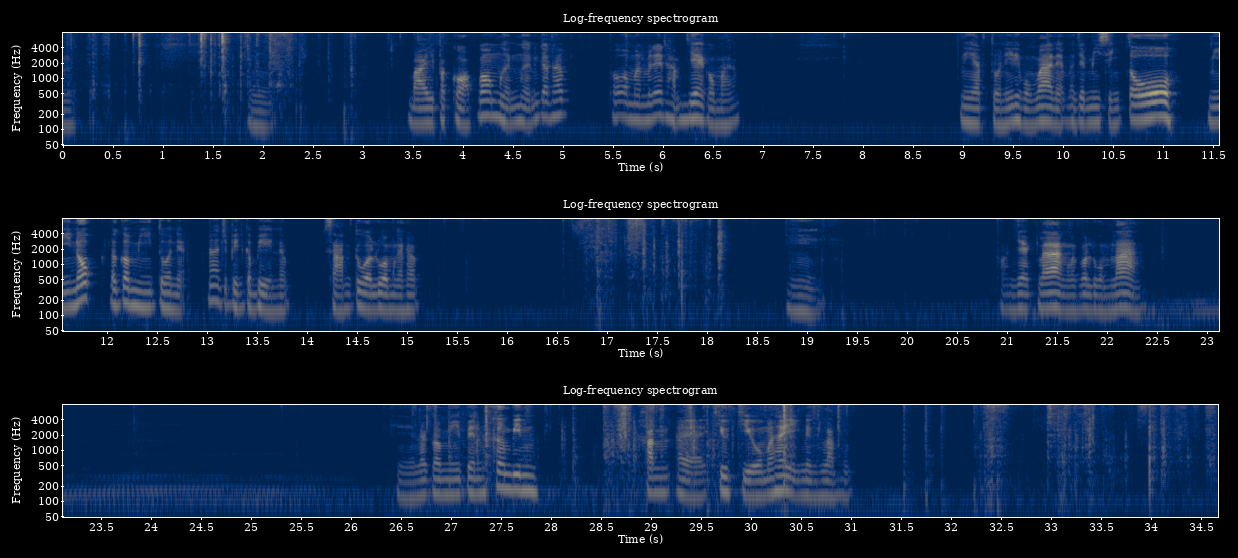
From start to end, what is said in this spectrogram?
ใบประกอบก็เหมือนเหมือนกันครับ เพราะว่ามันไม่ได้ทำแยกออกมาครับ นี่ครับตัวนี้ที่ผมว่าเนี่ยมันจะมีสิงโต มีนกแล้วก็มีตัวเนี่ยน่าจะเป็นกระเบนครับสามตัวรวมกันครับนี่ตอนแยกล่างแล้วก็รวมล่างโอเคแล้วก็มีเป็นเครื่องบินคันเอ่อคิวจิ๋วมาให้อีกหนึ่งลำโ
